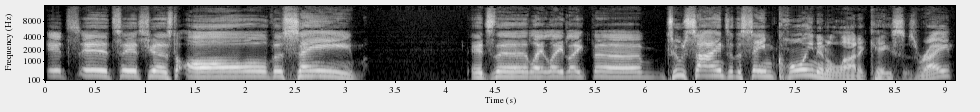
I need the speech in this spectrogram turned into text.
It's it's it's just all the same. It's the like like like the two sides of the same coin in a lot of cases, right?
